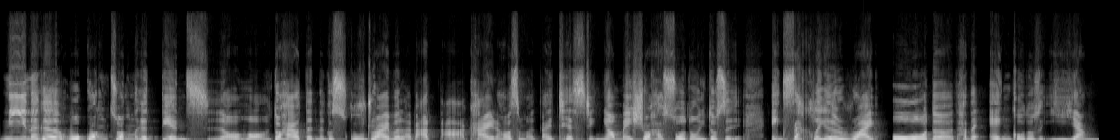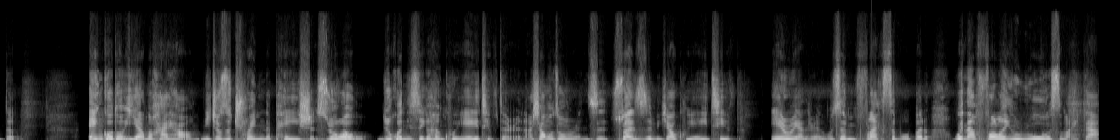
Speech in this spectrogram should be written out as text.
你那个，我光装那个电池哦，哈，都还要等那个 screwdriver 来把它打开，然后什么来 testing。你要 make sure 它所有东西都是 exactly the right order，它的 angle 都是一样的，angle 都一样都还好。你就是 train 你的 patience。如果如果你是一个很 creative 的人啊，像我这种人是算是比较 creative area 的人，我是很 flexible，but we're not following rules like that。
